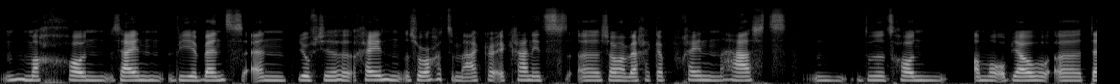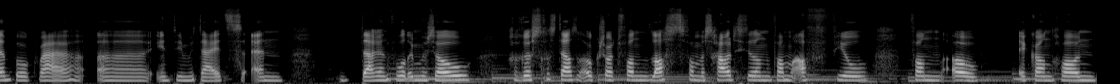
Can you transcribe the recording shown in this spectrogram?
mag gewoon zijn wie je bent en je hoeft je geen zorgen te maken. Ik ga niet uh, zomaar weg. Ik heb geen haast. Doe het gewoon allemaal op jouw uh, tempo qua uh, intimiteit. En daarin voelde ik me zo gerustgesteld en ook een soort van last van mijn schouders die dan van me afviel. Van, oh, ik kan gewoon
